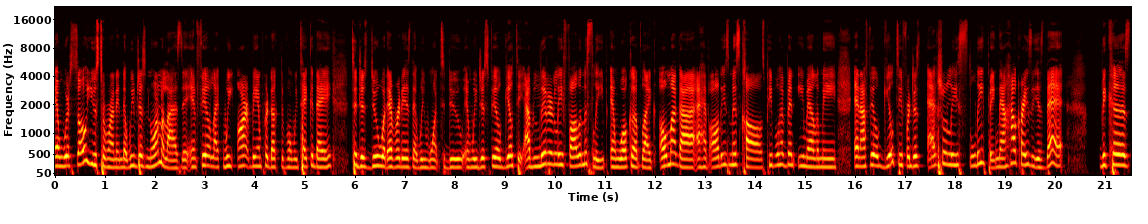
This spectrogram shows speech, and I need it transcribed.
and we're so used to running that we've just normalized it and feel like we aren't being productive when we take a day to just do whatever it is that we want to do and we just feel guilty. I've literally fallen asleep and woke up like, oh my God, I have all these missed calls. People have been emailing me and I feel guilty for just actually sleeping. Now, how crazy is that? Because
